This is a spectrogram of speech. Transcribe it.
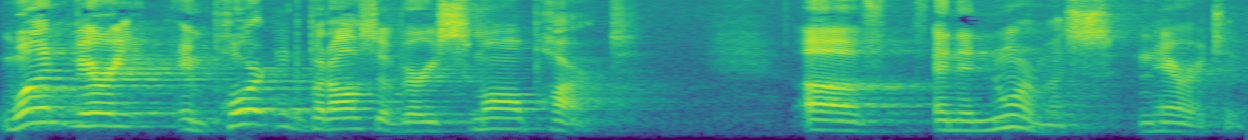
One very important but also very small part of an enormous narrative.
